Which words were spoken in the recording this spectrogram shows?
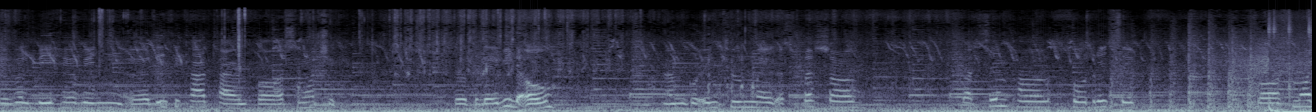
we will be having a difficult time for small chick so today video I'm going to make a special but simple food recipe for small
